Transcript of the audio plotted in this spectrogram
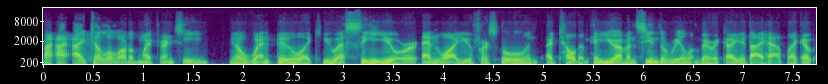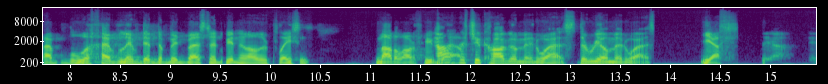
I, I, tell a lot of my friends who you know, went to like USC or NYU for school, and I tell them, hey, you haven't seen the real America yet. I have. Like, I've, I've, I've lived in the Midwest and been in other places. Not a lot of people Not have. the Chicago Midwest, the real Midwest. Yes. Yeah, yeah.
